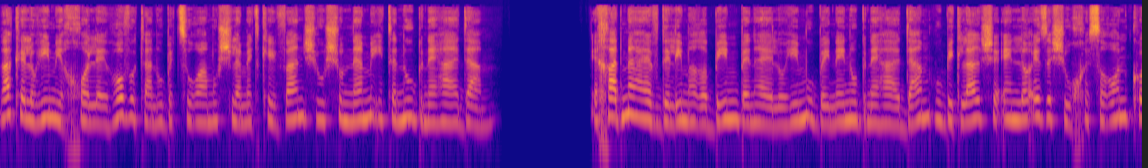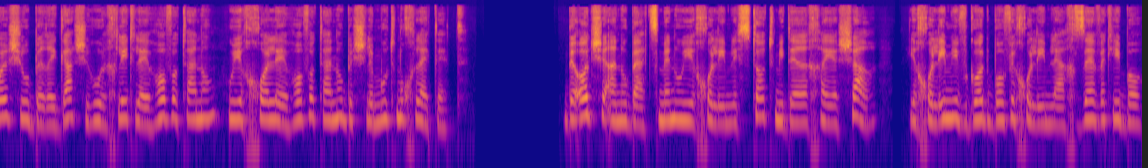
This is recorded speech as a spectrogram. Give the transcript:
רק אלוהים יכול לאהוב אותנו בצורה מושלמת כיוון שהוא שונה מאיתנו בני האדם. אחד מההבדלים הרבים בין האלוהים ובינינו בני האדם הוא בגלל שאין לו איזשהו חסרון כלשהו ברגע שהוא החליט לאהוב אותנו, הוא יכול לאהוב אותנו בשלמות מוחלטת. בעוד שאנו בעצמנו יכולים לסטות מדרך הישר, יכולים לבגוד בו ויכולים לאכזב את ליבו,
